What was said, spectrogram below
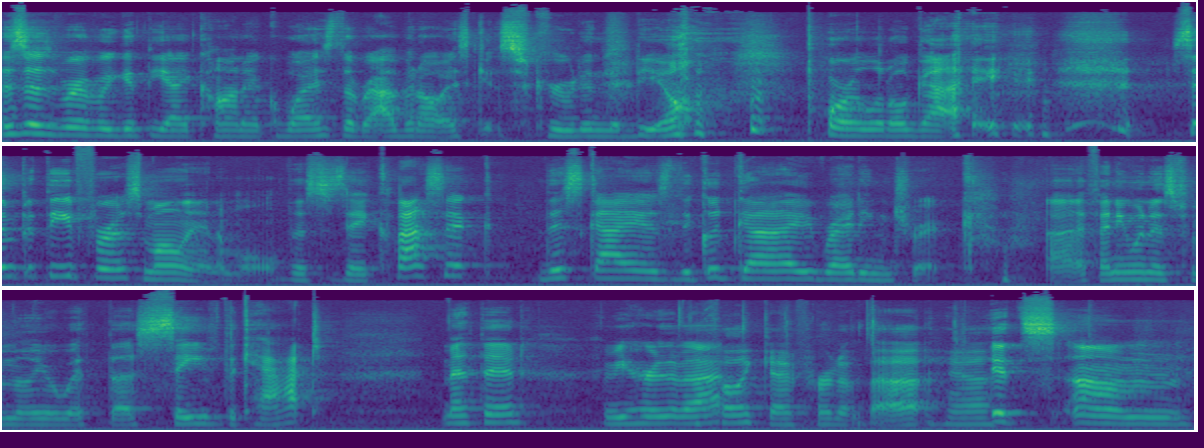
This is where we get the iconic "Why does the rabbit always get screwed in the deal?" Poor little guy. Sympathy for a small animal. This is a classic. This guy is the good guy writing trick. Uh, if anyone is familiar with the "save the cat" method, have you heard of that? I feel like I've heard of that. Yeah. it's um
